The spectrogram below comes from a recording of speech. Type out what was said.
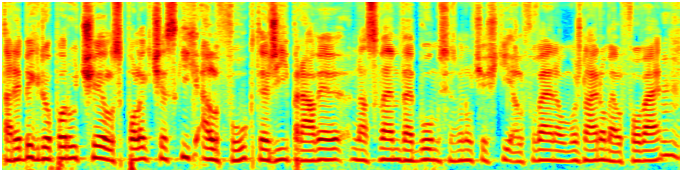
Tady bych doporučil spolek českých elfů, kteří právě na svém webu, myslím, že jmenují čeští elfové, nebo možná jenom elfové, mm-hmm.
